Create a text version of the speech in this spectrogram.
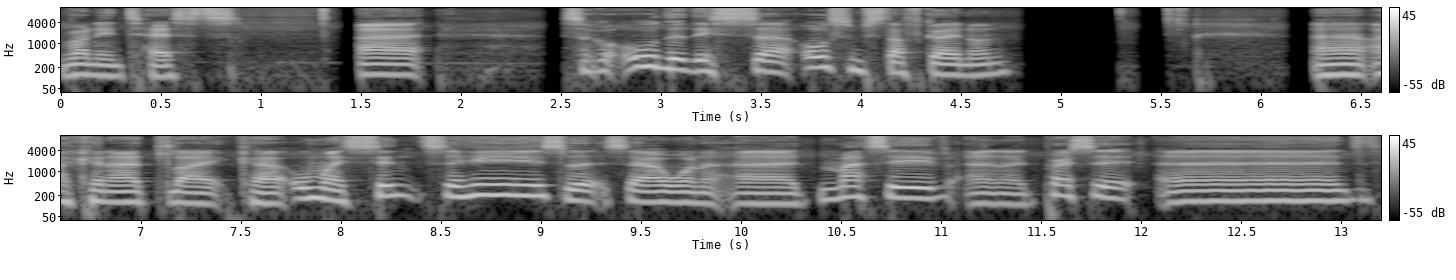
running tests. Uh, so I've got all of this uh, awesome stuff going on. Uh, I can add like uh, all my synths are here. So let's say I want to add massive and I'd press it and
